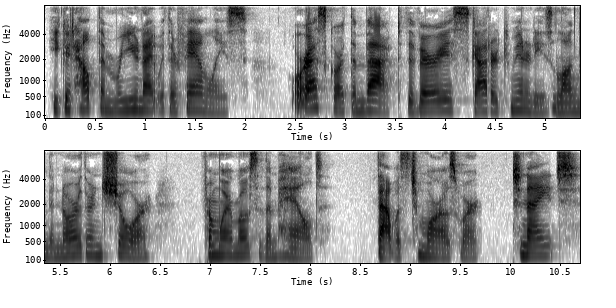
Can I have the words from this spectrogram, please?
he could help them reunite with their families or escort them back to the various scattered communities along the northern shore from where most of them hailed. That was tomorrow's work. Tonight,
